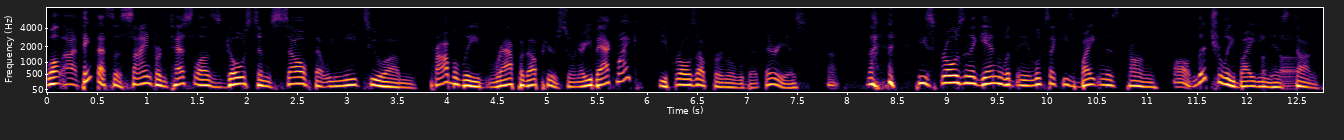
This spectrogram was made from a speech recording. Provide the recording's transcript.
well, I think that's a sign from Tesla's ghost himself that we need to um probably wrap it up here soon. Are you back, Mike? He froze up for a little bit. There he is. He's frozen again with. He looks like he's biting his tongue. Oh, literally biting his Uh. tongue.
